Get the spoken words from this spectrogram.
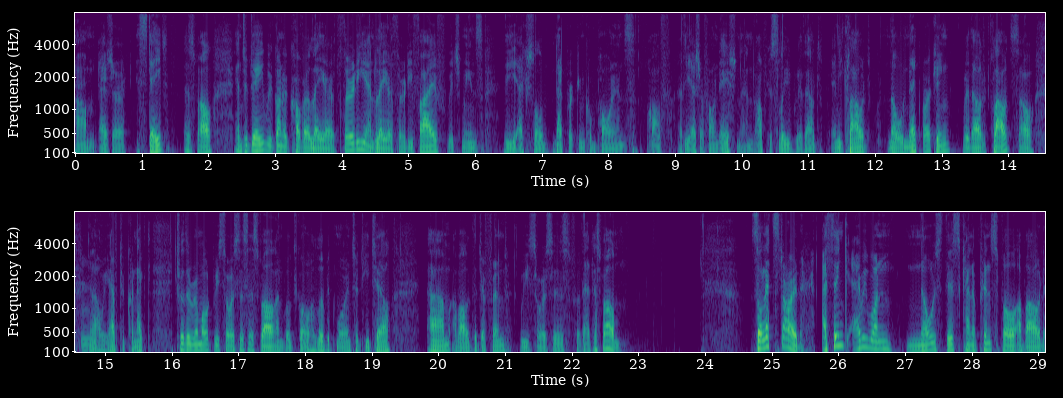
um, Azure estate as well. And today we're going to cover layer 30 and layer 35, which means the actual networking components of the Azure Foundation. And obviously, without any cloud, no networking without cloud. So, mm. you know, we have to connect to the remote resources as well. And we'll go a little bit more into detail um, about the different resources for that as well. So let's start. I think everyone knows this kind of principle about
